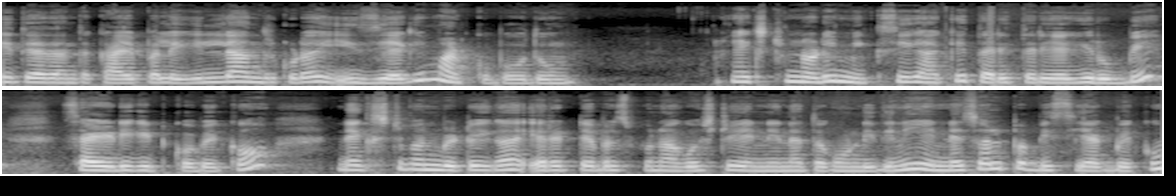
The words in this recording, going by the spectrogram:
ರೀತಿಯಾದಂಥ ಕಾಯಿಪಲ್ಯ ಇಲ್ಲ ಅಂದರೂ ಕೂಡ ಈಸಿಯಾಗಿ ಮಾಡ್ಕೋಬೋದು. ನೆಕ್ಸ್ಟ್ ನೋಡಿ ಮಿಕ್ಸಿಗೆ ಹಾಕಿ ತರಿ ತರಿಯಾಗಿ ರುಬ್ಬಿ ಸೈಡಿಗೆ ಇಟ್ಕೋಬೇಕು. ನೆಕ್ಸ್ಟ್ ಬಂದುಬಿಟ್ಟು ಈಗ ಎರಡು ಟೇಬಲ್ ಸ್ಪೂನ್ ಆಗೋಷ್ಟು ಎಣ್ಣೆನ ತೊಗೊಂಡಿದ್ದೀನಿ. ಎಣ್ಣೆ ಸ್ವಲ್ಪ ಬಿಸಿ ಆಗಬೇಕು.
